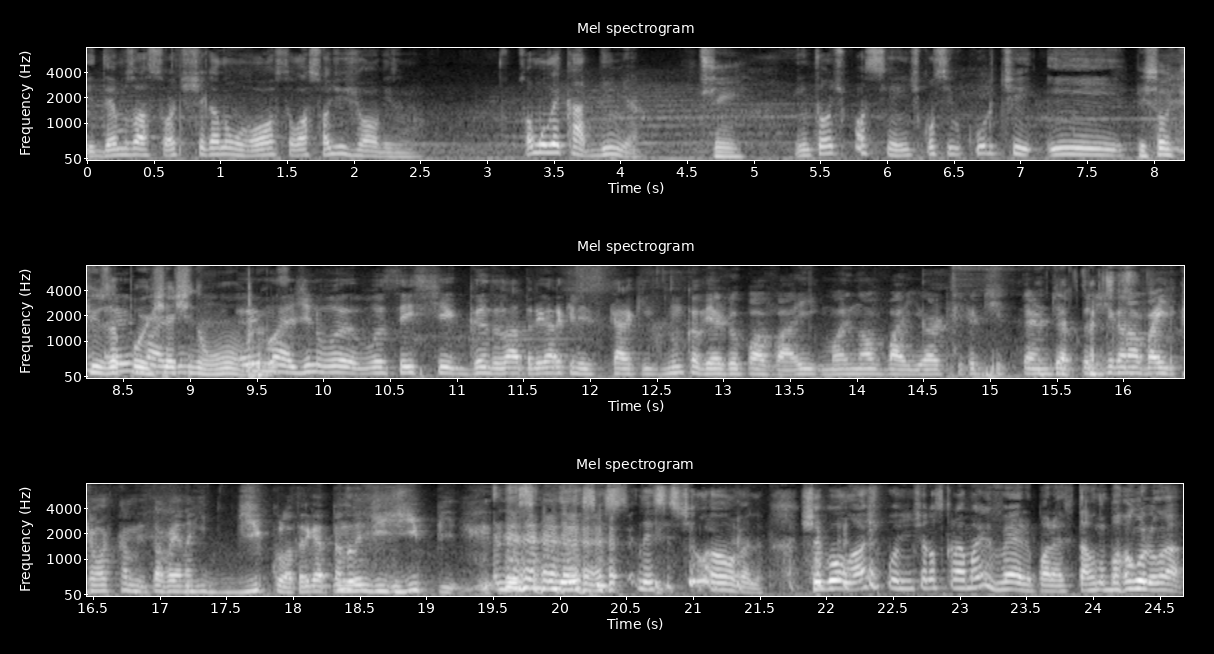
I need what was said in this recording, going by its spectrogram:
E demos a sorte de chegar num hostel lá só de jovens, mano. Só molecadinha. Sim. Então, tipo assim, a gente conseguiu curtir. E Pessoal que usa Eu pochete imagino- no Eu ombro. imagino vo- vocês chegando lá, tá ligado? Aqueles caras que nunca viajou pro Havaí, mora em Nova York, fica de terno dia todo, chega no Havaí, aquela camiseta havaiana ridícula, tá ligado? Tá andando de jeep. é nesse, nesse, nesse estilão, velho. Chegou lá, tipo, a gente era os caras mais velhos, parece que tava no bagulho lá.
